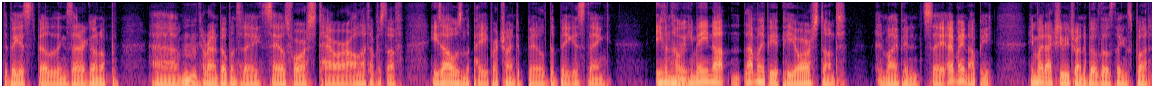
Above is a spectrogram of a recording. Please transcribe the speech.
the biggest buildings that are going up um, Mm. around Dublin today. Salesforce Tower, all that type of stuff. He's always in the paper trying to build the biggest thing, even though Mm. he may not. That might be a PR stunt, in my opinion. To say it might not be. He might actually be trying to build those things, but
